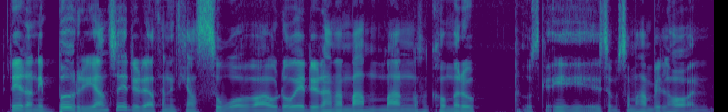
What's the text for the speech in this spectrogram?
Redan i början så är det ju det att han inte kan sova och då är det ju det här med mamman som kommer upp och ska, i- i- som, som han vill ha en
